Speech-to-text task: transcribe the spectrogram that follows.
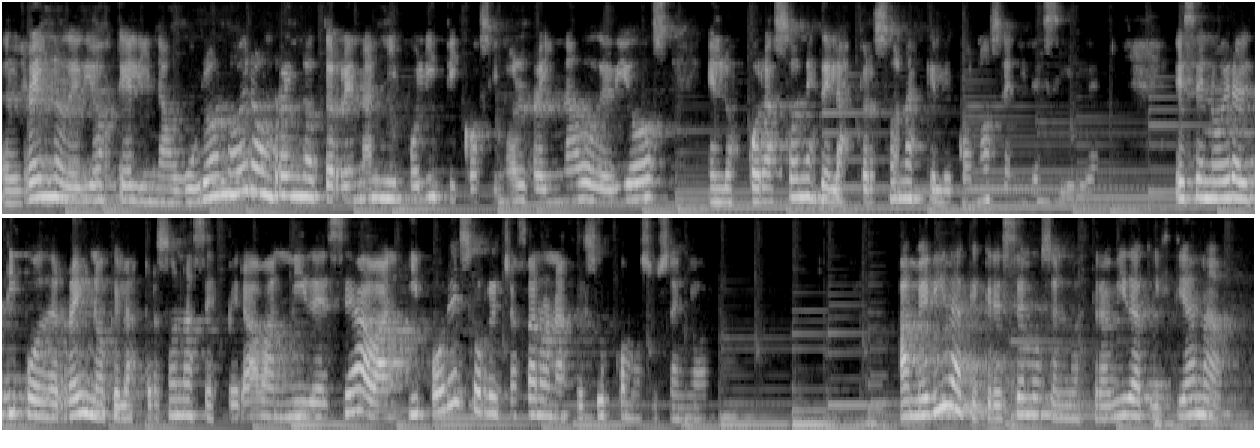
El reino de Dios que él inauguró no era un reino terrenal ni político, sino el reinado de Dios en los corazones de las personas que le conocen y le sirven. Ese no era el tipo de reino que las personas esperaban ni deseaban y por eso rechazaron a Jesús como su Señor. A medida que crecemos en nuestra vida cristiana,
